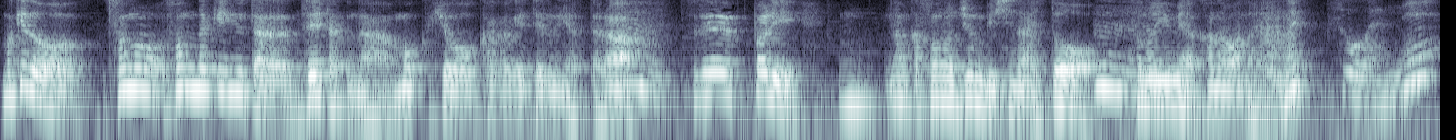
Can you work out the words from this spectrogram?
まあけどそのそんだけ言うたら贅沢な目標を掲げてるんやったら、それやっぱりんなんかその準備しないと、うん。うんその夢は叶わないよね。そうやね。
